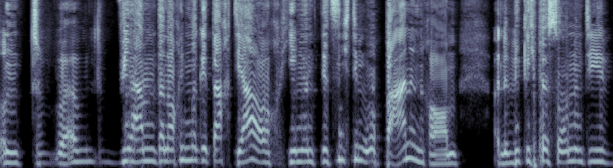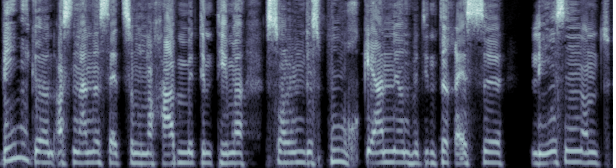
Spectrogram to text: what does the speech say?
und äh, wir haben dann auch immer gedacht, ja, auch jemand jetzt nicht im urbanen Raum, also wirklich Personen, die weniger Auseinandersetzungen noch haben mit dem Thema, sollen das Buch gerne und mit Interesse lesen und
